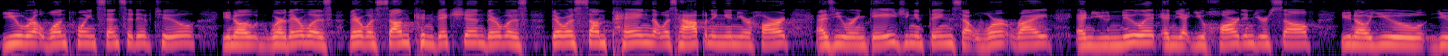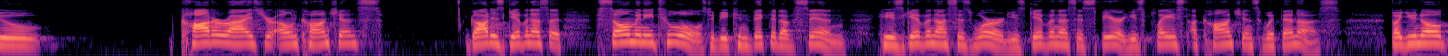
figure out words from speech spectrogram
you were at one point sensitive to, you know, where there was, there was some conviction, there was, there was some pang that was happening in your heart as you were engaging in things that weren't right, and you knew it, and yet you hardened yourself. You know, you, you cauterized your own conscience. God has given us a, so many tools to be convicted of sin. He's given us His Word, He's given us His Spirit, He's placed a conscience within us. But you know,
